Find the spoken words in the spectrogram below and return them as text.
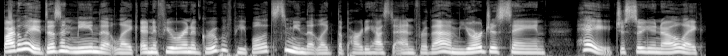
by the way, it doesn't mean that like and if you were in a group of people, it doesn't mean that like the party has to end for them. You're just saying, hey, just so you know, like,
